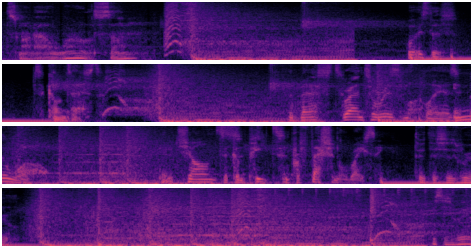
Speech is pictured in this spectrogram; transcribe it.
It's not our world, son. What is this? It's a contest. The best Gran Turismo players in the world get a chance to compete in professional racing. Dude, this is real. This is real.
